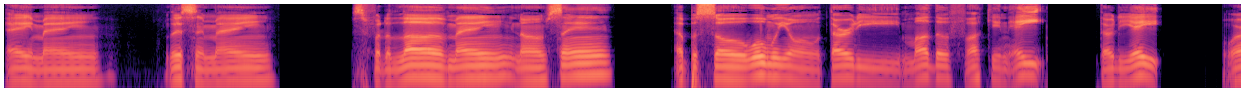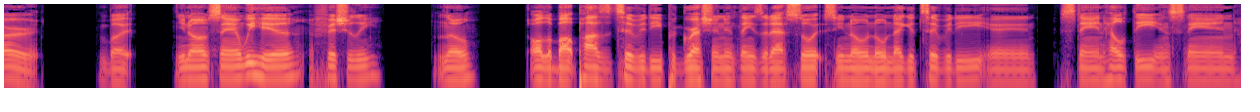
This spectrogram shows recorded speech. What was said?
Hey man, listen man, it's for the love, man. You know what I'm saying? Episode what we on? Thirty motherfucking eight, thirty-eight. Word, but you know what I'm saying? We here officially. You know, all about positivity, progression, and things of that sorts. You know, no negativity and staying healthy and staying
